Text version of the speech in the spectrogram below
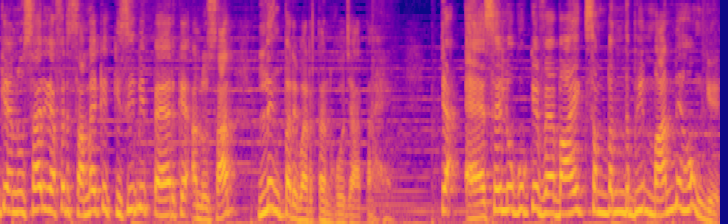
के अनुसार या फिर समय के किसी भी पैर के अनुसार लिंग परिवर्तन हो जाता है। क्या ऐसे लोगों के वैवाहिक संबंध भी मान्य होंगे?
